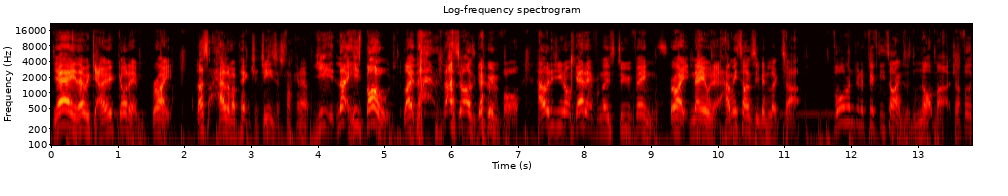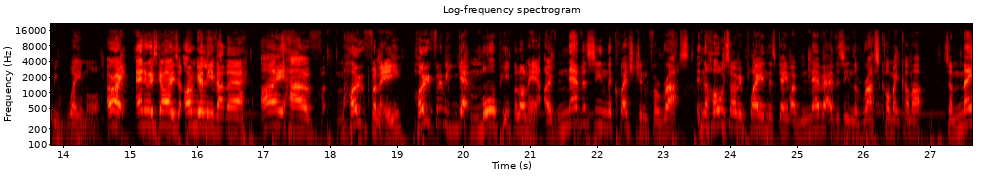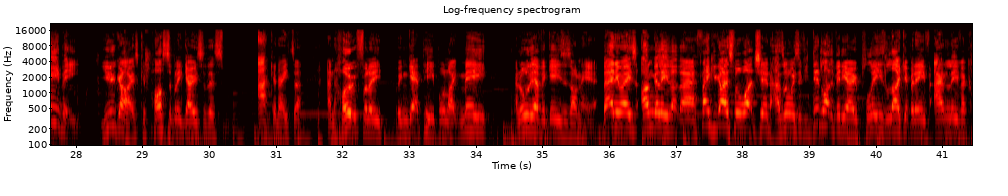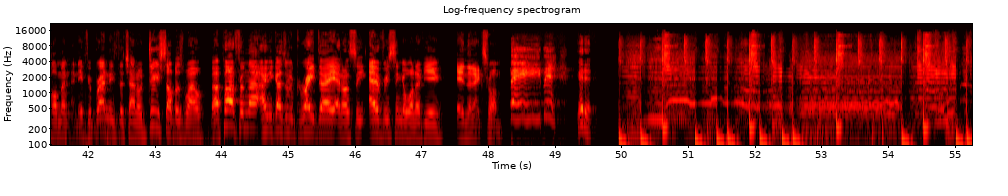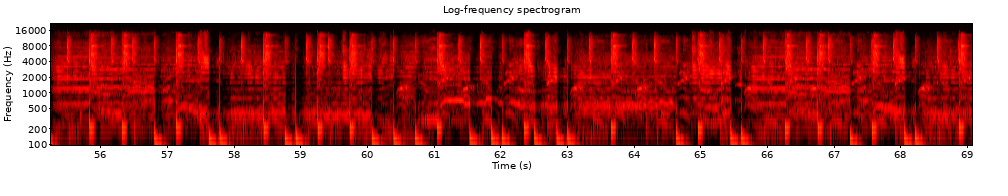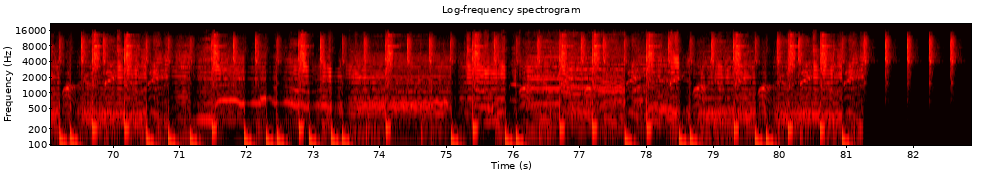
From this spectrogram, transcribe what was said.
Yay, there we go. Got him. Right. That's a hell of a picture. Jesus fucking hell. Ye look, he's bold. Like, that, that's what I was going for. How did you not get it from those two things? Right, nailed it. How many times have you been looked up? 450 times is not much. I thought it'd be way more. All right. Anyways, guys, I'm going to leave that there. I have, hopefully, hopefully we can get more people on here. I've never seen the question for Rust. In the whole time I've been playing this game, I've never ever seen the Rust comment come up. So maybe you guys could possibly go to this Akinator and hopefully we can get people like me and all the other geezers on here. But anyways, I'm going to leave that there. Thank you guys for watching. As always, if you did like the video, please like it beneath and leave a comment. And if you're brand new to the channel, do sub as well. But apart from that, I hope you guys have a great day and I'll see every single one of you in the next one. Baby, hit it.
